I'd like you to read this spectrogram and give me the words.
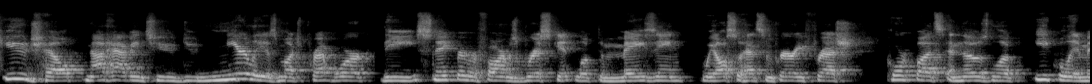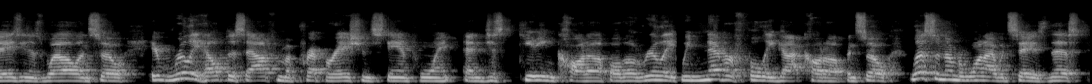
huge help, not having to do nearly as much prep work. The Snake River Farms brisket looked amazing. We also had some Prairie Fresh pork butts, and those look equally amazing as well. And so it really helped us out from a preparation standpoint and just getting caught up, although really we never fully got caught up. And so lesson number one, I would say is this,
